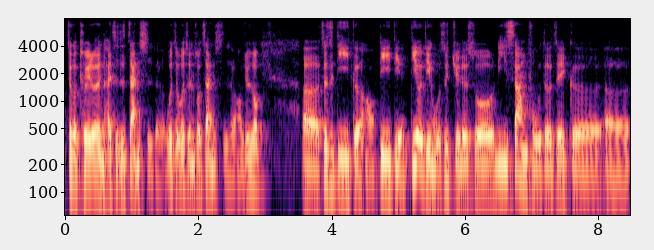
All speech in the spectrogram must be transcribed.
这个推论还只是暂时的。我只我只能说暂时的哈，就是说，呃，这是第一个哈，第一点。第二点，我是觉得说李尚福的这个呃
